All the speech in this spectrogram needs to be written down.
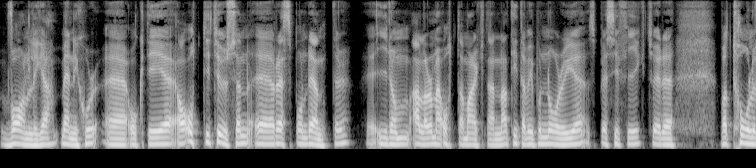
vanliga människor eh, och det är ja, 80 000 eh, respondenter i de, alla de här åtta marknaderna. Tittar vi på Norge specifikt så är det var 12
